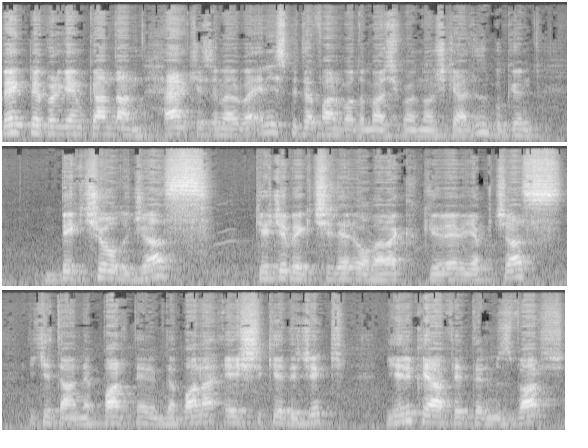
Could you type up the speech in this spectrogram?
Backpaper Game Kan'dan herkese merhaba. Enes bir defa modun başkanına hoş geldiniz. Bugün bekçi olacağız. Gece bekçileri olarak görev yapacağız. İki tane partnerim de bana eşlik edecek. Yeni kıyafetlerimiz var.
